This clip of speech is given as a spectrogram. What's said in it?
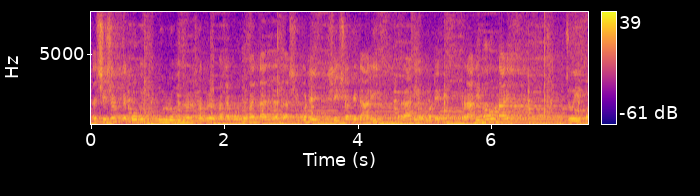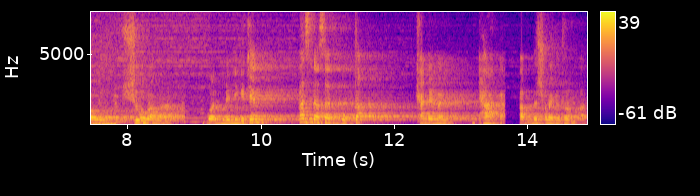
তাই শেষকটা কবি গুরু রবীন্দ্রনাথ ঠাকুরের ভাষা বলতে হয়, নারীরা দাসী বটে, সেই সঙ্গে নারী রানীও বটে। রানী হও নারী জয়ী হও শুভকামনা গল্পটি লিখেছেন হাসিনা সাদ মুক্তা ক্যান্টনমেন্ট ঢাকা। আপনাদের সবাইকে ধন্যবাদ।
